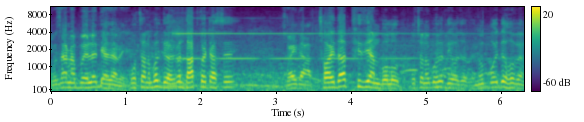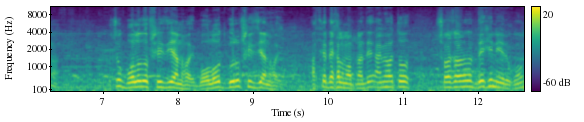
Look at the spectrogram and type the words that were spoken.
পঁচানব্বই হলে দেওয়া যাবে। পঁচানব্বই দেওয়া যাবে। দাঁত কয়টা আছে? ছয় দাম ছয় দাঁত ফিজিয়ান, বলদ। পঁচানব্বই হলে দেওয়া যাবে। নব্বই দিয়ে হবে না। প্রচুর বলদ ফিজিয়ান হয়। বলদ গরু ফিজিয়ান হয়। আজকে দেখালাম আপনাদের। আমি হয়তো সচরাচর দেখিনি এরকম।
